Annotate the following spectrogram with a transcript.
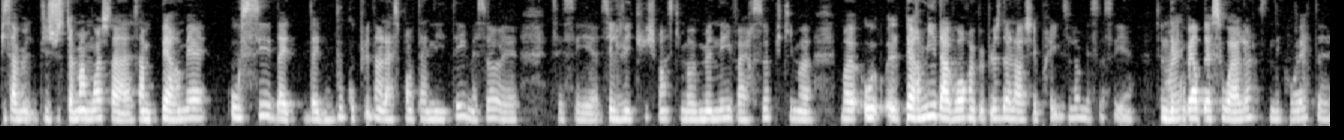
Puis, ça veut... Puis justement, moi, ça, ça me permet aussi d'être, d'être beaucoup plus dans la spontanéité, mais ça euh, c'est le vécu, je pense, qui m'a mené vers ça, puis qui m'a euh, permis d'avoir un peu plus de lâcher prise, là. Mais ça, c'est une découverte de soi, là. C'est une découverte. Euh,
